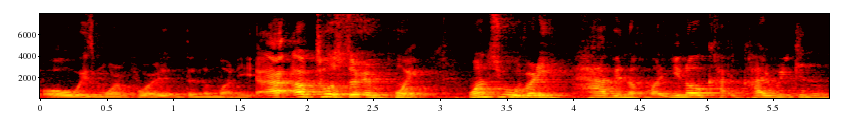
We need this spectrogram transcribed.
always more important than the money. Uh, up to a certain point, once you already have enough money, you know Ky- Kyrie can.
